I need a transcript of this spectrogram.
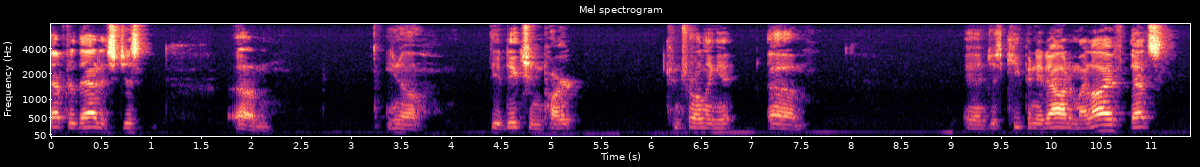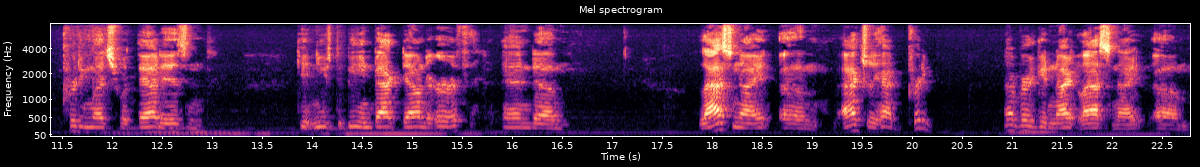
after that, it's just, um, you know, the addiction part controlling it um, and just keeping it out of my life. That's pretty much what that is, and getting used to being back down to earth. And um, last night, um, I actually had a pretty not a very good night last night. Um,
